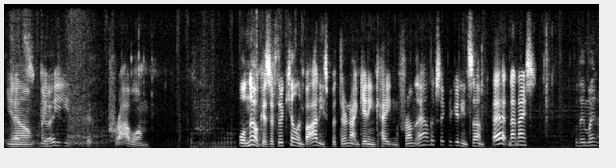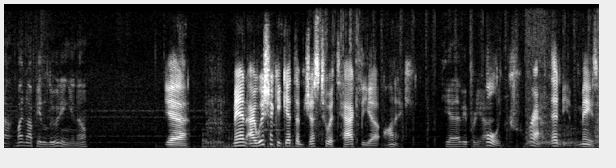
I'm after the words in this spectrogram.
you know, That's might good. be a problem. Well, no, because if they're killing bodies but they're not getting chitin from, ah, looks like they're getting some. Ah, not nice. Well, they might not might not be looting, you know. Yeah. Man, I wish I could get them just to attack the uh, Onycs. Yeah, that'd be pretty hot. Holy crap, that'd be amazing.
